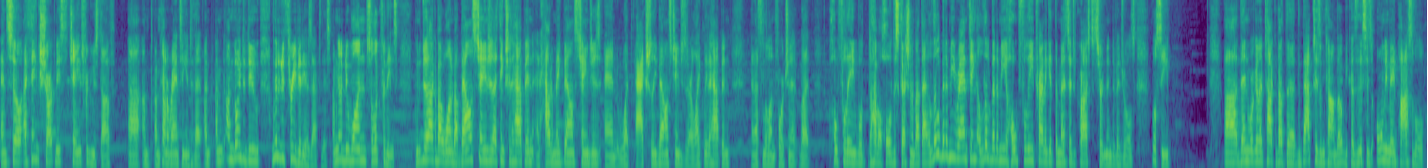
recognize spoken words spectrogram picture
And so I think Sharp needs to change for Gustav. Uh, I'm, I'm kind of ranting into that. I'm, I'm, I'm going to do I'm going to do three videos after this. I'm going to do one, so look for these. I'm going to talk about one about balance changes I think should happen and how to make balance changes and what actually balance changes are likely to happen. And that's a little unfortunate, but hopefully we'll have a whole discussion about that. A little bit of me ranting, a little bit of me hopefully trying to get the message across to certain individuals. We'll see. Uh, then we're going to talk about the, the baptism combo because this is only made possible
